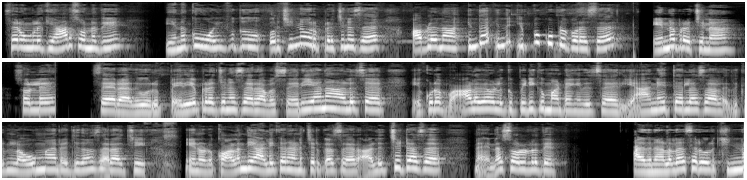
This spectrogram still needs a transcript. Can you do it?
சார் உங்களுக்கு யார் சொன்னது? எனக்கும் ஒய்ஃபுக்கும் ஒரு சின்ன ஒரு பிரச்சனை சார். அவ்வளோ நான் இந்த இந்த இப்போ கூப்பிட போகிறேன் சார். என்ன பிரச்சனை? சொல்லு. சார் அது ஒரு பெரிய பிரச்சனை சார். அவள் சரியான ஆள் சார். என் கூட வாழவே அவளுக்கு பிடிக்க மாட்டேங்குது சார். யானே தெரில சார். இதுக்குன்னு லவ் மேரேஜ் தான் சார் ஆச்சு. என்னோட குழந்தைய அழிக்க நினச்சிருக்கா சார். அழிச்சிட்டா சார். நான் என்ன சொல்கிறது அதனால தான் சார் ஒரு சின்ன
